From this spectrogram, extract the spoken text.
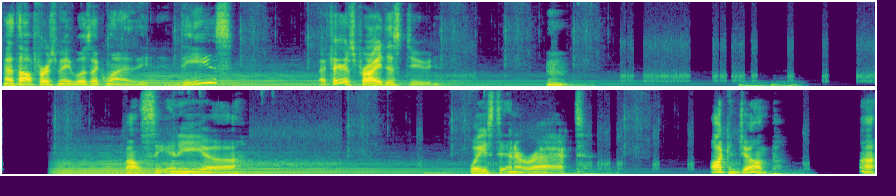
And I thought first maybe it was like one of the, these? I figure it's probably this dude. I don't see any uh, ways to interact. Oh, I can jump. Huh.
